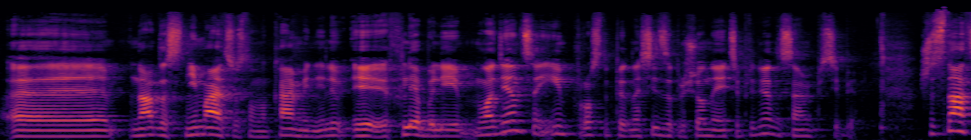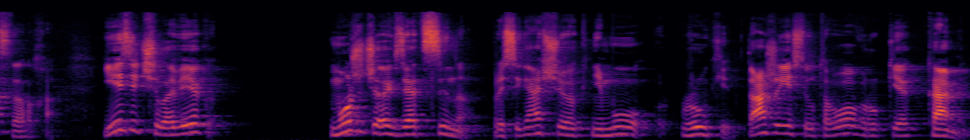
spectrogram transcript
э, надо снимать, условно, камень или э, хлеб или младенца и просто переносить запрещенные эти предметы сами по себе. 16 алха. Если человек, может человек взять сына, присягающего к нему руки, даже если у того в руке камень,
